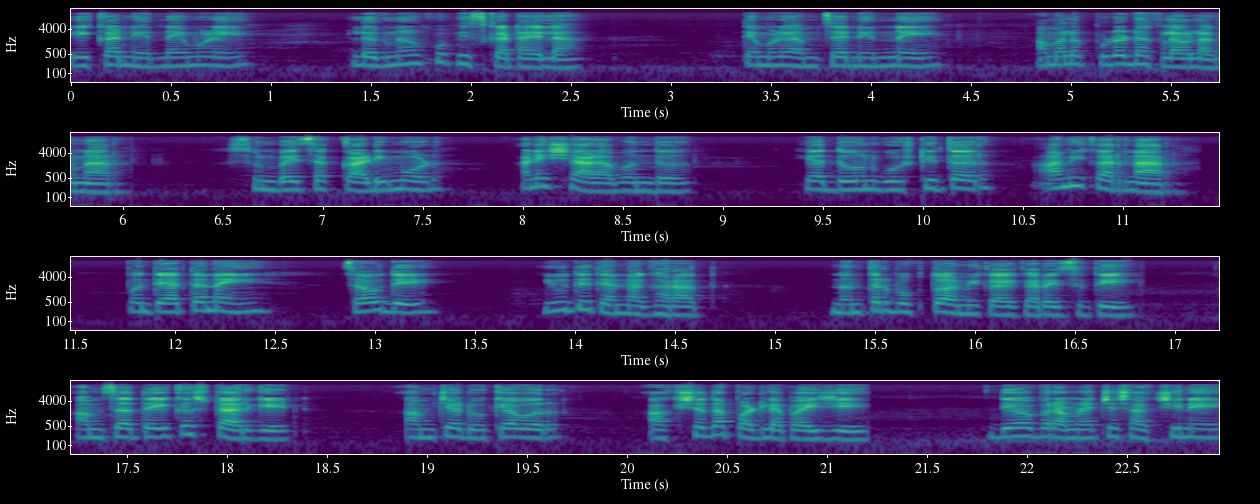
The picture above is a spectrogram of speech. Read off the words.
एका निर्णयामुळे लग्न खूप हिसकाटायला. त्यामुळे आमचा निर्णय आम्हाला पुढं ढकलावं लागणार. सुनबाईचा काडीमोड आणि शाळा बंद ह्या दोन गोष्टी तर आम्ही करणार. पण त्या आता नाही. जाऊ दे. येऊ दे त्यांना घरात. नंतर बघतो आम्ही काय करायचं ते. आमचं आता एकच टार्गेट आमच्या डोक्यावर अक्षदा पडल्या पाहिजे. देवा ब्राह्मणाच्या साक्षीने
